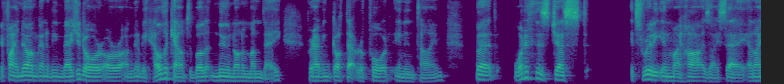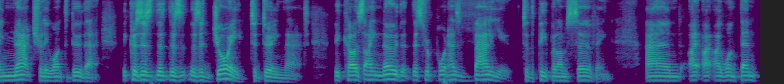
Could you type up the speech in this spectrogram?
if I know I'm going to be measured or or I'm going to be held accountable at noon on a Monday for having got that report in in time. But what if there's just it's really in my heart, as I say, and I naturally want to do that because there's, there's, there's a joy to doing that because I know that this report has value to the people I'm serving. And I, I, I want them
